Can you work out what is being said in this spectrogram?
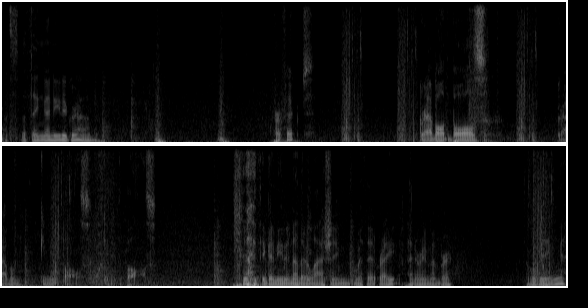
That's the thing I need to grab. Perfect. Grab all the balls. Grab them. Give me the balls. Give me the balls. I think I need another lashing with it, right? I don't remember. Building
